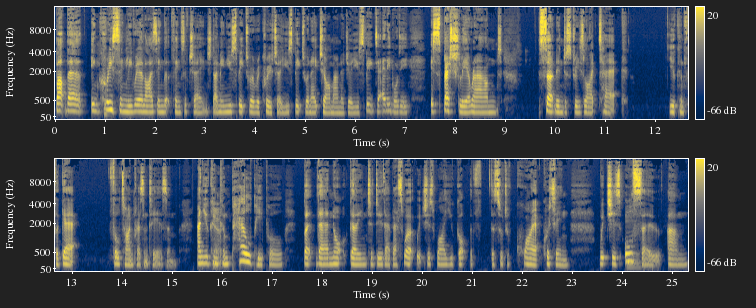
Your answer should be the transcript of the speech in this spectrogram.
But they're increasingly realizing that things have changed. I mean, you speak to a recruiter, you speak to an HR manager, you speak to anybody, especially around certain industries like tech, you can forget full time presenteeism and you can yeah. compel people, but they're not going to do their best work, which is why you got the, the sort of quiet quitting which is mm. also um,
